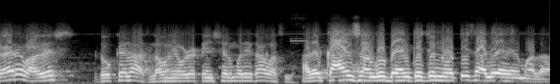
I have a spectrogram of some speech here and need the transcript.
काय रे भावेश? डोक्याला हात लावून एवढ्या टेन्शनमध्ये का बसलं? अरे काय सांगू बँकेची नोटीस आली आहे मला.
